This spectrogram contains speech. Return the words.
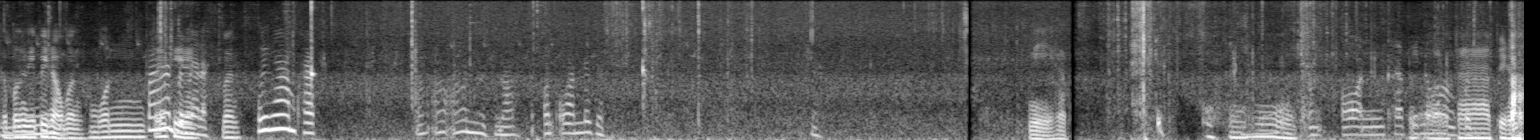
ก็เบิ่งที่พี่น้องเบิ่งมวนป้าจังดซี่เป็นไงนะล่ะเบิ่งอุ้ยงามครับเอาเอาเอานี่เนาะอ่อนๆเลยเด้อนี่ครับโอ้โหอ่อนๆครับพี่พี่น้น้อองงครับพี่น้อง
